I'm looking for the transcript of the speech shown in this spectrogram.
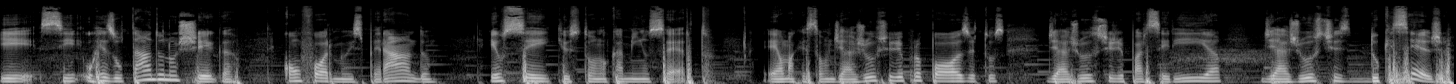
E se o resultado não chega conforme o esperado, eu sei que eu estou no caminho certo. É uma questão de ajuste de propósitos, de ajuste de parceria, de ajustes do que seja,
